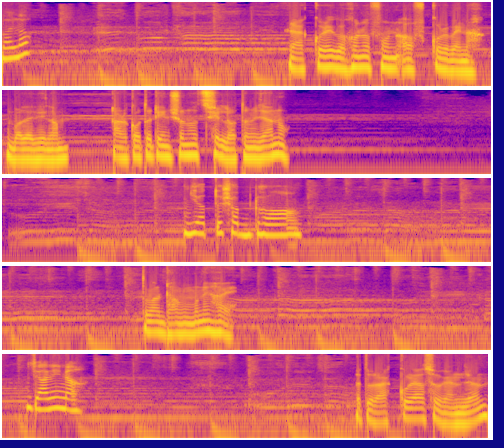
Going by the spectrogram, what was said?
বলো। রাগ করে কখনো ফোন অফ করবে না বলে দিলাম। আর কত টেনশন হচ্ছিল তুমি জানো? যত সব ঢং। তোমার ঢং মনে হয়? জানি না। এত রাগ করে আসো কেন জান?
